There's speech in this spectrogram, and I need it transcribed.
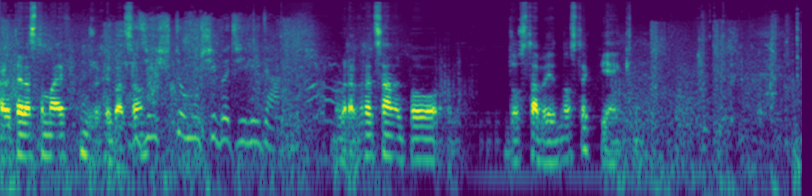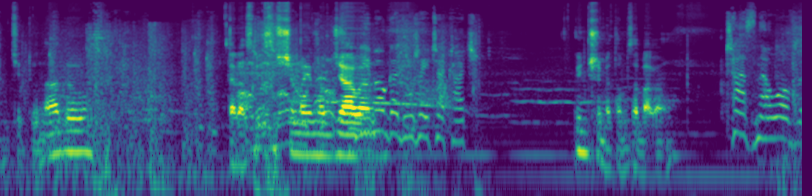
ale teraz to ma w chmurze chyba, co? Gdzieś tu musi być Illidan. Dobra, wracamy po dostawę jednostek. Pięknie. Idźcie tu na dół. Teraz jesteście moim Nie oddziałem. mogę dłużej czekać. Kończymy tą zabawę. Czas na łowy.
